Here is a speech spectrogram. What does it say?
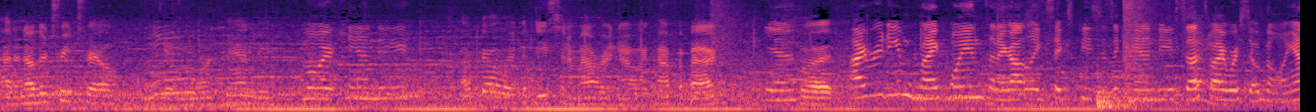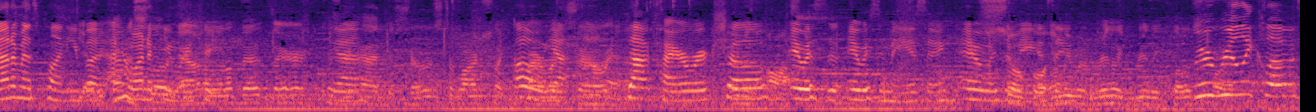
At another treat trail. More candy. More candy. I've got like a decent amount right now, like half a bag. Yeah. But I redeemed my coins and I got like six pieces of candy, so that's why we're still going. Adam has plenty, yeah, but I want a few more down a little treats. bit there because Yeah. we had the shows to watch, like the Oh fireworks yeah, show. And that fireworks show. awesome. It was it was amazing. It was so amazing. cool, and we were really, really close. We were it. really close,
